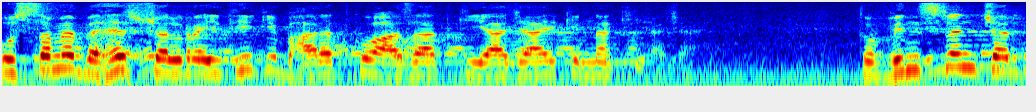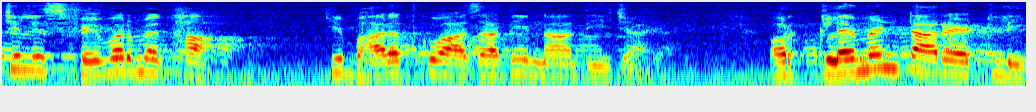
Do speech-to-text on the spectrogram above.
उस समय बहस चल रही थी कि भारत को आज़ाद किया जाए कि न किया जाए। तो विंस्टन चर्चिल इस फेवर में था कि भारत को आज़ादी ना दी जाए। और क्लेमेंट आर एटली,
